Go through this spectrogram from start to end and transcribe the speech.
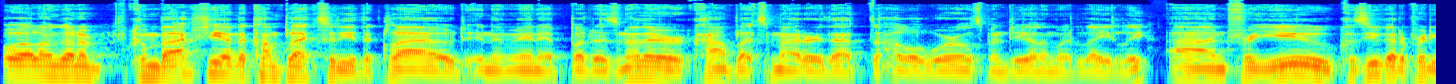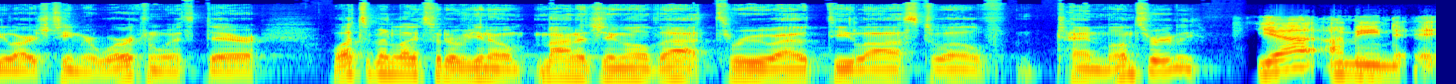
Well, I'm going to come back to you on the complexity of the cloud in a minute, but there's another complex matter that the whole world's been dealing with lately. And for you, because you've got a pretty large team you're working with there, what's it been like sort of, you know, managing all that throughout the last 12, 10 months, really? Yeah, I mean, eh,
